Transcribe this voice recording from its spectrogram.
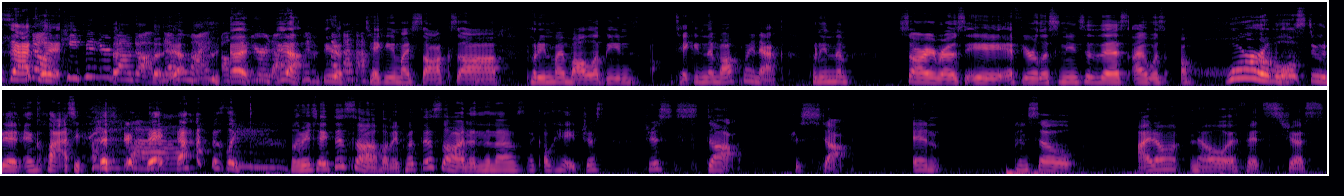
exactly. No, keep in your down dog. Never Yeah. mind. I'll Yeah, figure it out. Yeah, yeah. taking my socks off, putting my mala beans, taking them off my neck, putting them. Sorry, Rosie, if you're listening to this, I was a horrible student in class yesterday. I was like, let me take this off, let me put this on, and then I was like, okay, just, just stop, just stop, and, and so, I don't know if it's just,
